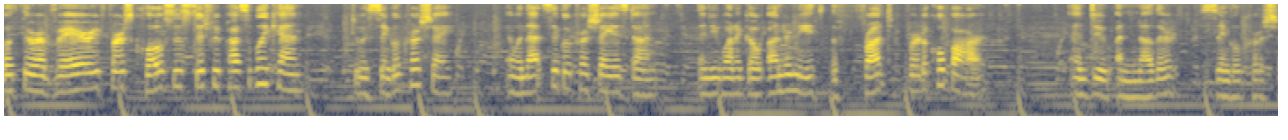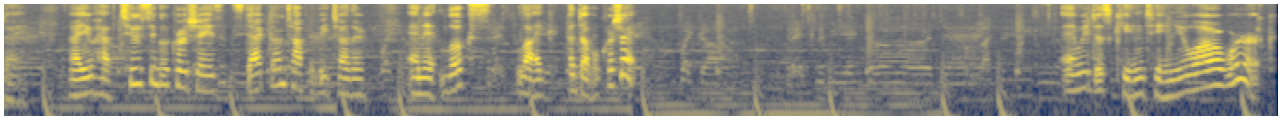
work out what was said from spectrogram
Go through our very first closest stitch we possibly can. Do a single crochet. And when that single crochet is done, then you want to go underneath the front vertical bar and do another single crochet. Now you have two single crochets stacked on top of each other and it looks like a double crochet. And we just continue our work.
